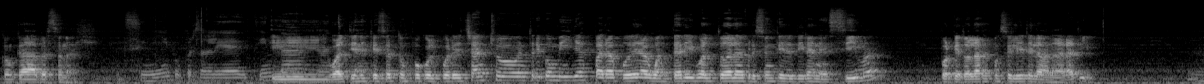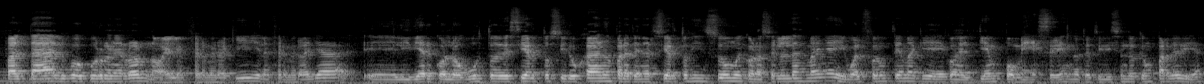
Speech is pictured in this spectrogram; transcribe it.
con cada personaje. Sí, pues personalidades distintas. Y igual tienes que hacerte un poco el cuero de chancho, entre comillas, para poder aguantar igual toda la presión que te tiran encima, porque toda la responsabilidad te la van a dar a ti. Falta algo, ocurre un error, no, el enfermero aquí, el enfermero allá, eh, lidiar con los gustos de ciertos cirujanos para tener ciertos insumos y conocerles las mañas, igual fue un tema que con el tiempo, meses, no te estoy diciendo que un par de días,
